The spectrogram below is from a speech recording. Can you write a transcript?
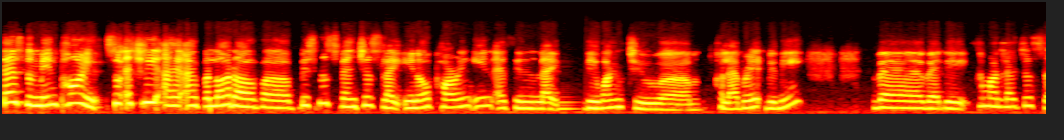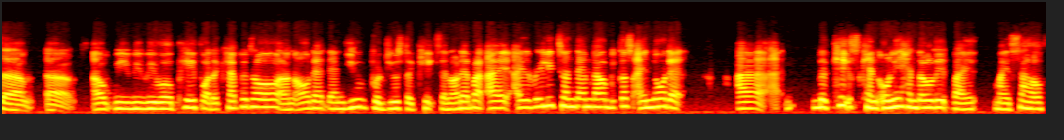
that's the main point. So actually, I, I have a lot of uh, business ventures like you know pouring in, as in like they want to um, collaborate with me, where where they come on, let's just uh, uh, uh, we, we we will pay for the capital and all that, then you produce the cakes and all that. But I I really turn them down because I know that uh, the cakes can only handle it by myself.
